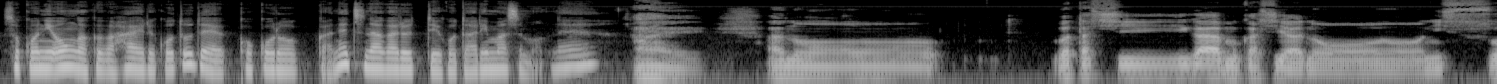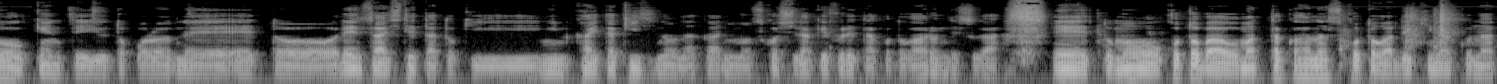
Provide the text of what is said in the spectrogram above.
そこに音楽が入ることで心がね、つながるっていうことありますもんね。はい。あのー私が昔あの、日総研っていうところで、えっと、連載してた時に書いた記事の中にも少しだけ触れたことがあるんですが、えっと、もう言葉を全く話すことができなくなっ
